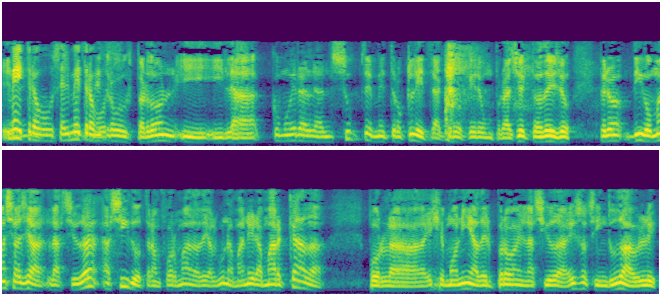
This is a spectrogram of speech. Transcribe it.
El, metrobús, el metrobús. Metrobús, perdón, y, y la, ¿cómo era la, el subte metrocleta? Creo que era un proyecto de ellos. Pero digo, más allá, la ciudad ha sido transformada de alguna manera, marcada por la hegemonía del PRO en la ciudad, eso es indudable.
